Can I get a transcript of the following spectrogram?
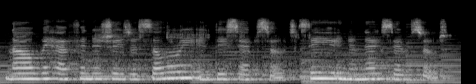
Now we have finished the soldering in this episode. See you in the next episode.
